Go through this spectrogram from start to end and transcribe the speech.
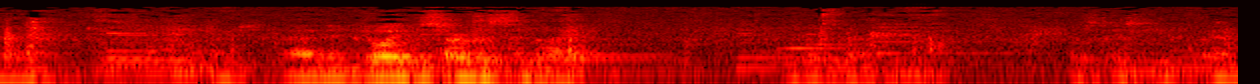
Uh, I've enjoyed the service tonight. And, uh, let's just keep praying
